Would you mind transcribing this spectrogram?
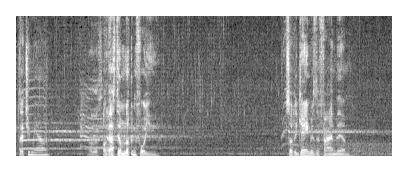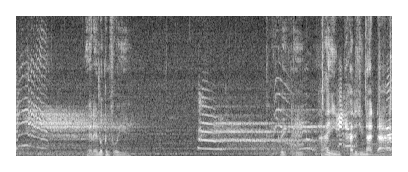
Is that you, meowing? Oh, that's, Oh, that's them looking for you. So the game is to find them. Yeah, they're looking for you. Grief, dude. How you? How did you not die?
